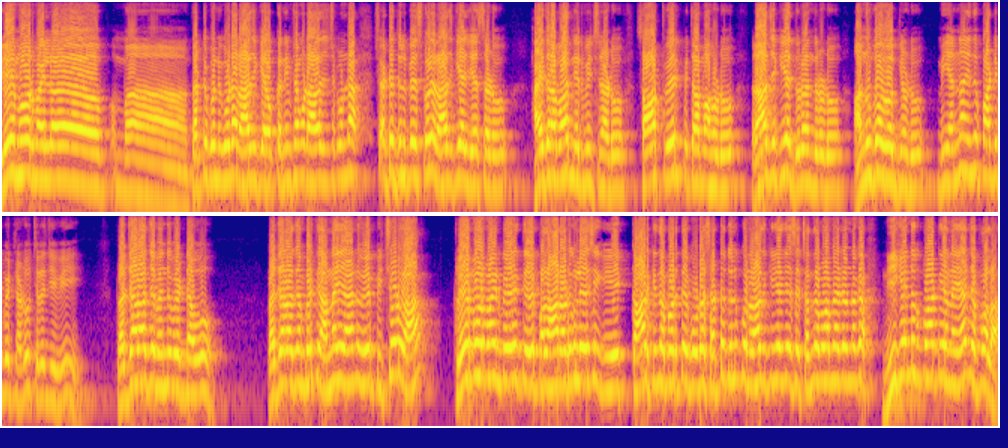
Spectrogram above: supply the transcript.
క్లేమోర్ మైల్లో తట్టుకుని కూడా రాజకీయ ఒక్క నిమిషం కూడా ఆలోచించకుండా షట్టు దులిపేసుకొని రాజకీయాలు చేస్తాడు. హైదరాబాద్ నిర్మించినాడు. సాఫ్ట్వేర్ పితామహుడు రాజకీయ దురంధరుడు అనుభవజ్ఞుడు. మీ అన్న ఎందుకు పార్టీ పెట్టినాడు చిరంజీవి? ప్రజారాజ్యం ఎందుకు పెట్టినావు? ప్రజారాజ్యం పెడితే అన్నయ్య నువ్వేం పిచ్చోడువా? క్లేమోర్ మైండ్ పేరితే పదహారు అడుగులు వేసి కార్ కింద పడితే కూడా షట్టు దులుపుకొని రాజకీయం చేసే చంద్రబాబు నాయుడు ఉండగా నీకెందుకు పార్టీ అన్నయ్య అని చెప్పాలా?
